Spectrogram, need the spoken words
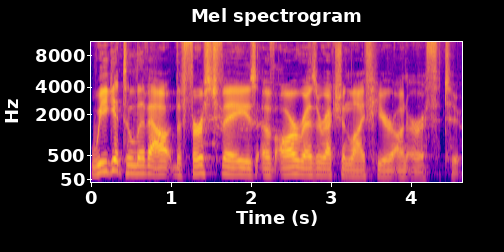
we get to live out the first phase of our resurrection life here on earth, too.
